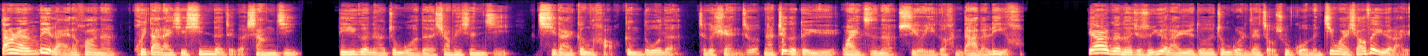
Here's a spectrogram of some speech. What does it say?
当然，未来的话呢，会带来一些新的这个商机。第一个呢，中国的消费升级。期待更好、更多的这个选择，那这个对于外资呢是有一个很大的利好。第二个呢，就是越来越多的中国人在走出国门，境外消费越来越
